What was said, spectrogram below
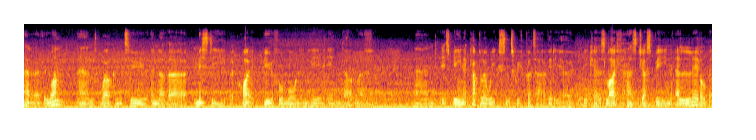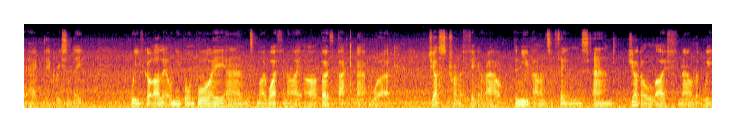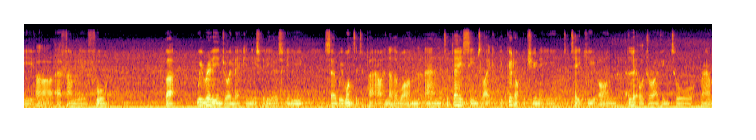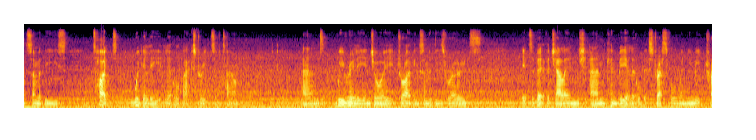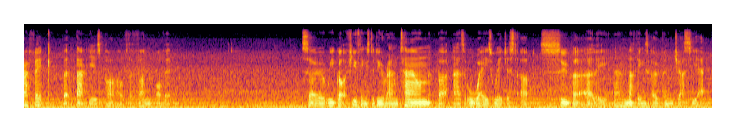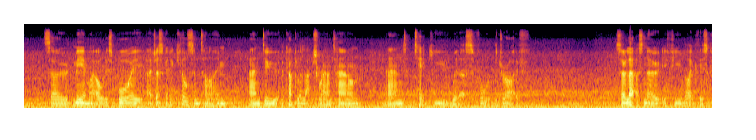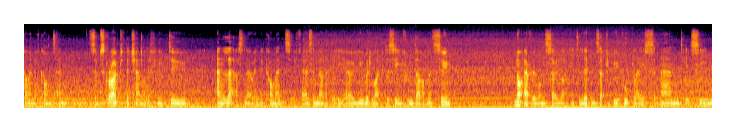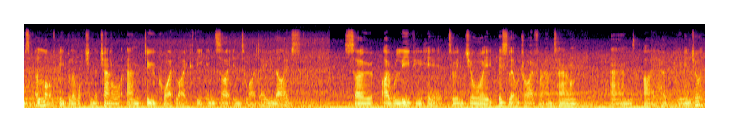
Hello everyone and welcome to another misty but quite beautiful morning here in Dartmouth and it's been a couple of weeks since we've put out a video because life has just been a little bit hectic recently. We've got our little newborn boy and my wife and I are both back at work just trying to figure out the new balance of things and juggle life now that we are a family of four but we really enjoy making these videos for you. So we wanted to put out another one and today seems like a good opportunity to take you on a little driving tour around some of these tight wiggly little back streets of town. And we really enjoy driving some of these roads. It's a bit of a challenge and can be a little bit stressful when you meet traffic but that is part of the fun of it so we've got a few things to do around town, but as always we're just up super early and nothing's open just yet. So me and my oldest boy are just going to kill some time and do a couple of laps around town and take you with us for the drive. So let us know if you like this kind of content. Subscribe to the channel if you do and let us know in the comments if there's another video you would like to see from Dartmouth soon. Not everyone's so lucky to live in such a beautiful place and it seems a lot of people are watching the channel and do quite like the insight into our daily lives. So I will leave you here to enjoy this little drive around town and I hope you enjoy.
